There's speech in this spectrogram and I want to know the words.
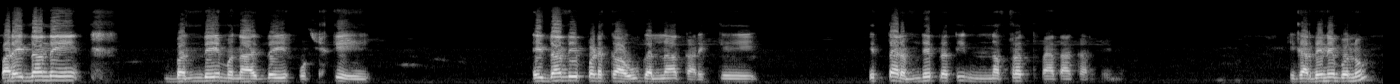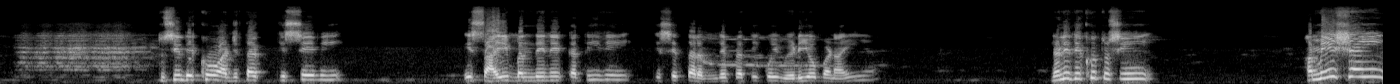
ਪਰ ਇਦਾਂ ਦੇ ਬੰਦੇ ਮਨਾਦੇ ਉੱਠ ਕੇ ਇਦਾਂ ਦੇ ਭੜਕਾਊ ਗੱਲਾਂ ਕਰਕੇ ਇਹ ਧਰਮ ਦੇ ਪ੍ਰਤੀ ਨਫ਼ਰਤ ਪੈਦਾ ਕਰਦੇ ਨੇ। ਕੀ ਕਰਦੇ ਨੇ ਬੋਲੋ? ਤੁਸੀਂ ਦੇਖੋ ਅੱਜ ਤੱਕ ਕਿਸੇ ਵੀ ਈਸਾਈ ਬੰਦੇ ਨੇ ਕਦੀ ਵੀ ਕਿਸੇ ਧਰਮ ਦੇ ਪ੍ਰਤੀ ਕੋਈ ਵੀਡੀਓ ਬਣਾਈ ਹੈ? ਨਾਲੇ ਦੇਖੋ ਤੁਸੀਂ ਹਮੇਸ਼ਾ ਹੀ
